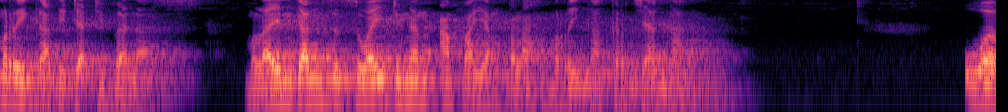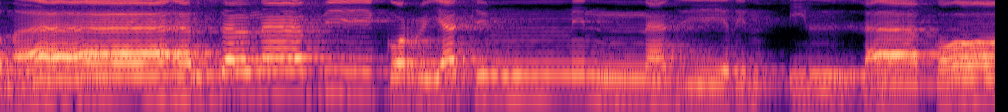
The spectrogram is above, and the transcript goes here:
mereka tidak dibalas melainkan sesuai dengan apa yang telah mereka kerjakan. وما أرسلنا في قرية من نذير إلا قال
